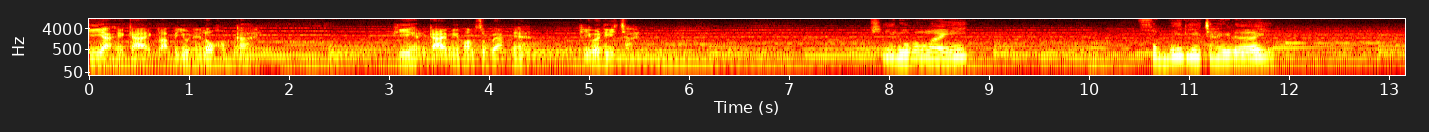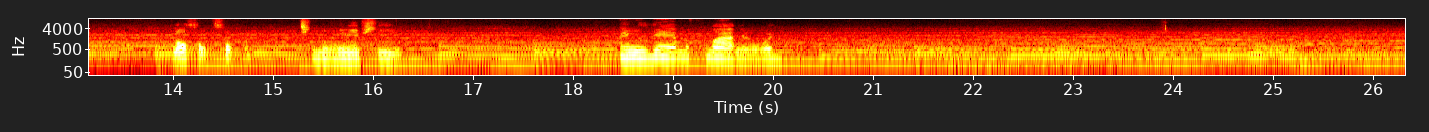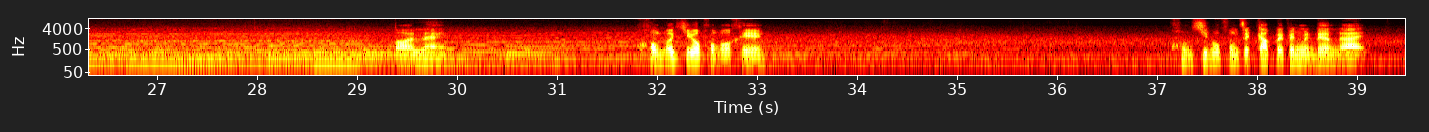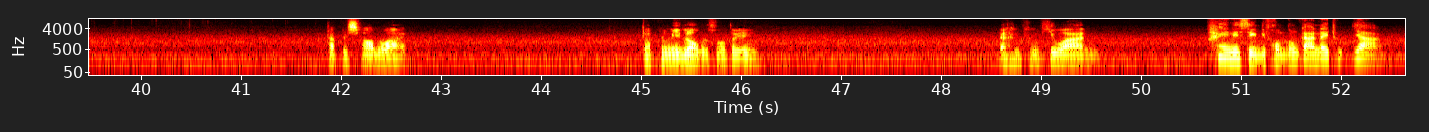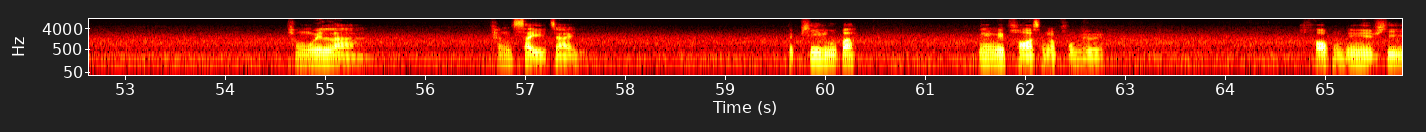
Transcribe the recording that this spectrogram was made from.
พี่อยากให้กายกลับไปอยู่ในโลกของกาย พี่เห็นกายมีความสุขแบบเนี้ยพี่ก็ดีใจ พี่รู้บ้างไหม ผมไม่ดีใจเลย โลกของผมอะที่มันไม่มีพี่ไม่งแย่มากๆเลยนะเว้ย ตอนแรก ผมก็คิดว่าผมโอเค ผมคิดว่าผมจะกลับไปเป็นเหมือนเดิมได้ กลับไปชอบวานกลับไปมีโลกเป็นของตัวเองแต่ทั้งที่วาน ให้ในสิ่งที่ผมต้องการได้ทุกอย่าง ทั้งเวลา ทั้งใส่ใจ แต่พี่รู้ปะยังไม่พอสำหรับผมเลยพราะผมไม่มีพี่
